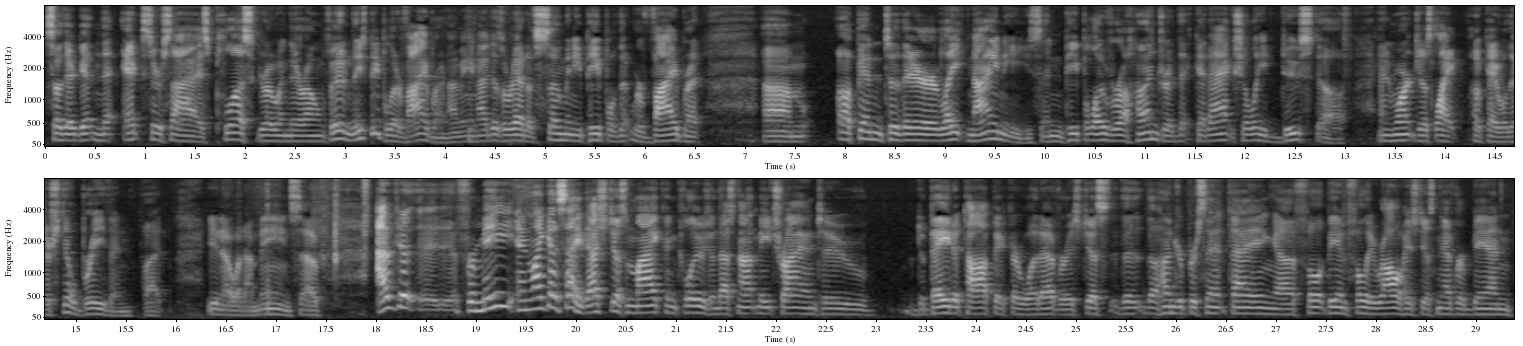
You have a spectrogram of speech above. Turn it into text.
So they're getting the exercise plus growing their own food. And these people are vibrant. I mean, I just read of so many people that were vibrant um, up into their late 90s and people over 100 that could actually do stuff and weren't just like, okay, well, they're still breathing, but you know what I mean. So I've just, uh, for me, and like I say, that's just my conclusion. That's not me trying to debate a topic or whatever. It's just the the hundred percent thing. Uh, full, being fully raw has just never been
